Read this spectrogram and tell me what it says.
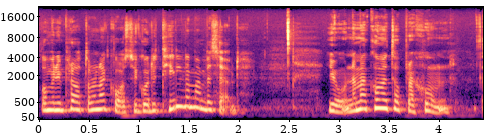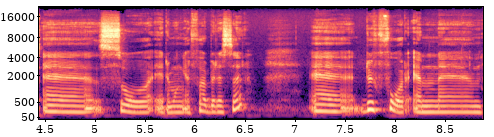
Om vi nu pratar om narkos, hur går det till när man blir sövd? Jo, när man kommer till operation eh, så är det många förberedelser. Eh, du får en eh,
